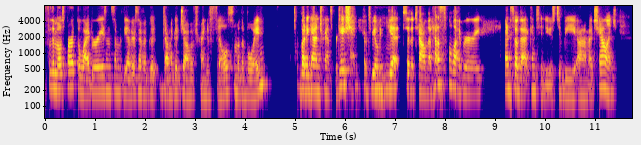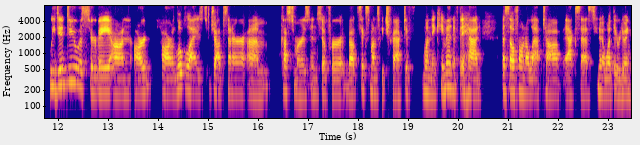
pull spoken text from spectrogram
For the most part, the libraries and some of the others have a good done a good job of trying to fill some of the void. But again, transportation, you have to be able mm-hmm. to get to the town that has the library. And so that continues to be um, a challenge. We did do a survey on our our localized job center um, customers. And so for about six months, we tracked if when they came in, if they had a cell phone, a laptop, access, you know, what they were doing.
